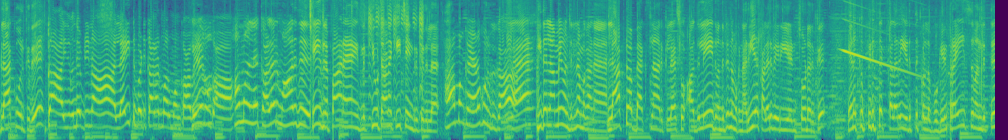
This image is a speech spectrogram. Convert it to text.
பிளாக்கும் இருக்குது. அக்கா இது வந்து எப்படின்னா லைட் பட்டு கலர் மாறுமாக்கா. வேணும்க்கா. ஆமால கலர் மாறுது. ஏய் இதுல பாரு இதுல கியூட்டான கீ செயின் இருக்குதுல்ல ஆமாக்கா எனக்கும் இருக்குக்கா. இதெல்லாமே வந்துட்டு நமக்கான லேப்டாப் பேக்ஸ்லாம் இருக்குல்ல. ஸோ அதுலயே இது வந்துட்டு நமக்கு நிறைய கலர் வேரியன்ஸோட இருக்கு. எனக்கு பிடித்த கலரை எடுத்துக்கொள்ள போகிறேன். ப்ரைஸ் வந்துட்டு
